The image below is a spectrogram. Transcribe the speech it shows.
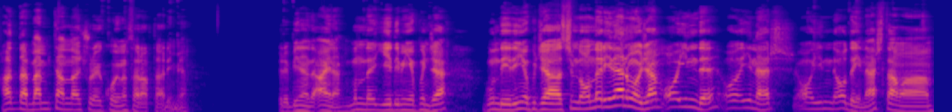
Hatta ben bir tane daha şuraya koyma taraftarıyım ya. Şöyle de aynen. Bunu da 7000 yapınca bunu da 7000 yapacağız. Şimdi onlar iner mi hocam? O indi. O iner. O indi. O da iner. Tamam.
